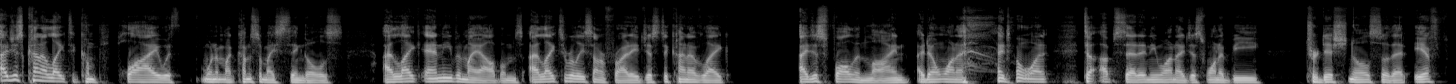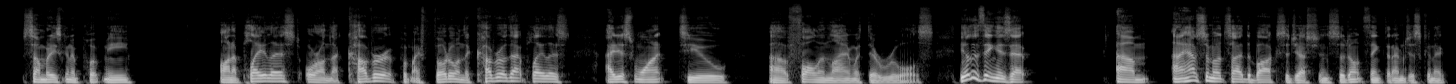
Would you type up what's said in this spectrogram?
I just kind of like to comply with when it comes to my singles. I like and even my albums. I like to release on a Friday just to kind of like I just fall in line. I don't want to I don't want to upset anyone. I just want to be traditional so that if somebody's going to put me on a playlist or on the cover, of put my photo on the cover of that playlist. I just want to uh, fall in line with their rules. The other thing is that, um, and I have some outside the box suggestions, so don't think that I'm just going to,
